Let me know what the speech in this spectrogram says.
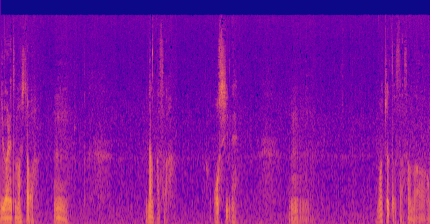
言われてましたわ。うん。なんかさ、惜しいね。うん。もうちょっとさ、その、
